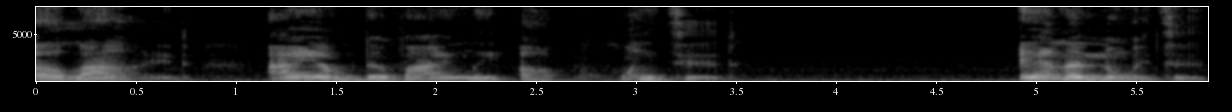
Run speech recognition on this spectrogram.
aligned. I am divinely appointed and anointed.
